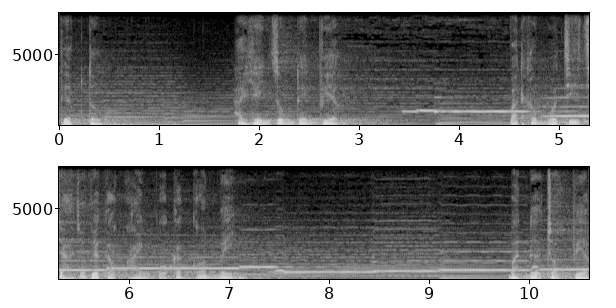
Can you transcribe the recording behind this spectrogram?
Tiếp tục. Hãy hình dung đến việc bạn không muốn chi trả cho việc học hành của các con mình bạn lựa chọn việc,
